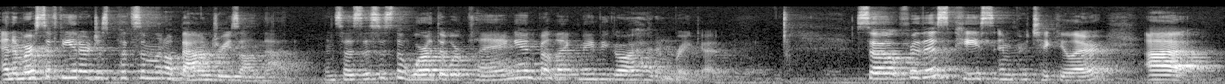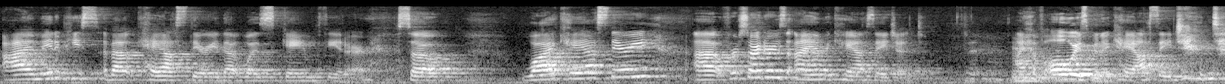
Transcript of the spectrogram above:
And immersive theater just puts some little boundaries on that and says, this is the word that we're playing in, but like maybe go ahead and break it. So for this piece in particular, uh, I made a piece about chaos theory that was game theater. So why chaos theory? Uh, for starters, I am a chaos agent. I have always been a chaos agent.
